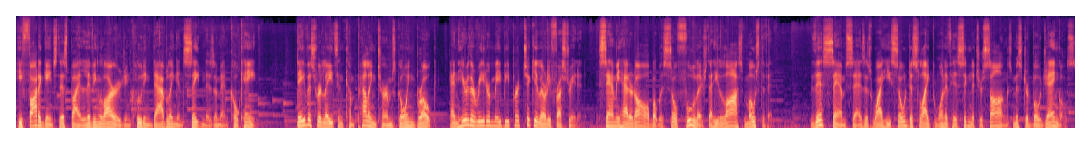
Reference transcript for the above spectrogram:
He fought against this by living large, including dabbling in Satanism and cocaine. Davis relates in compelling terms going broke, and here the reader may be particularly frustrated. Sammy had it all, but was so foolish that he lost most of it. This, Sam says, is why he so disliked one of his signature songs, Mr. Bojangles.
